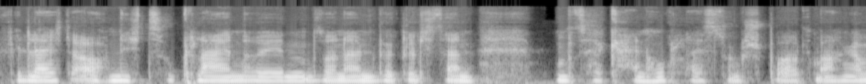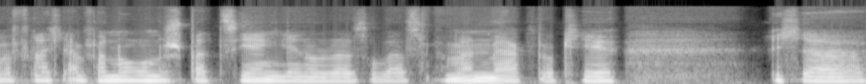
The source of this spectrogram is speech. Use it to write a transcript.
vielleicht auch nicht zu klein reden, sondern wirklich dann, muss ja keinen Hochleistungssport machen, aber vielleicht einfach eine Runde spazieren gehen oder sowas, wenn man merkt, okay, ich äh,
